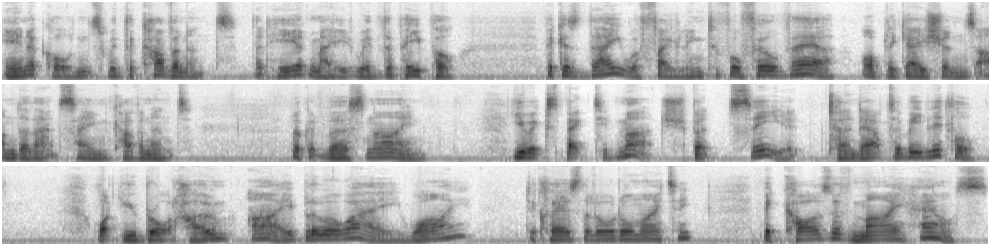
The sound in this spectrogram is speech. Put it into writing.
in accordance with the covenant that He had made with the people because they were failing to fulfill their obligations under that same covenant. Look at verse 9. You expected much, but see, it turned out to be little. What you brought home, I blew away. Why? declares the Lord Almighty. Because of my house,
